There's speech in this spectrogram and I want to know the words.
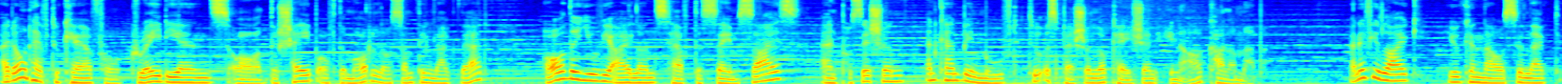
I don't have to care for gradients or the shape of the model or something like that. All the UV islands have the same size and position and can be moved to a special location in our color map. And if you like, you can now select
